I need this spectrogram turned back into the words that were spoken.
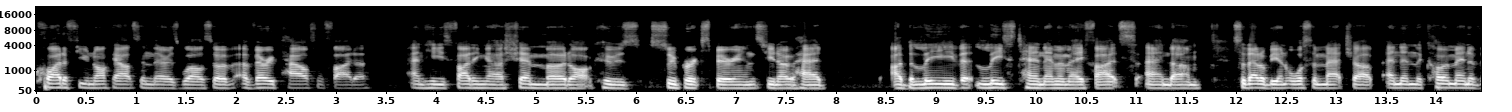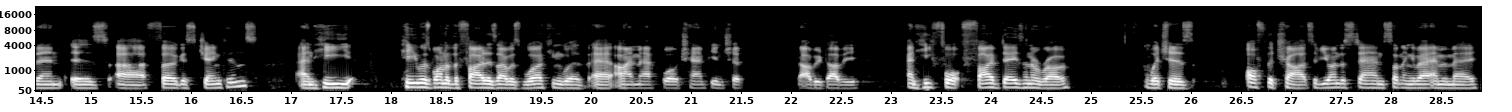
quite a few knockouts in there as well. So, a, a very powerful fighter and he's fighting uh, Shem Murdoch, who's super experienced. You know, had I believe at least ten MMA fights, and um, so that'll be an awesome matchup. And then the co-main event is uh, Fergus Jenkins, and he he was one of the fighters I was working with at IMMAF World Championship Abu Dhabi, and he fought five days in a row, which is off the charts. If you understand something about MMA,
